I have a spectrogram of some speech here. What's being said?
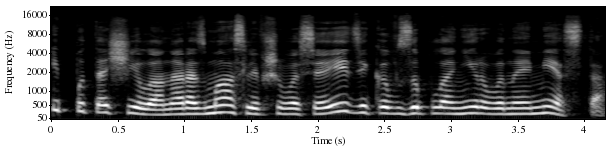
и потащила она размаслившегося Эдика в запланированное место.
